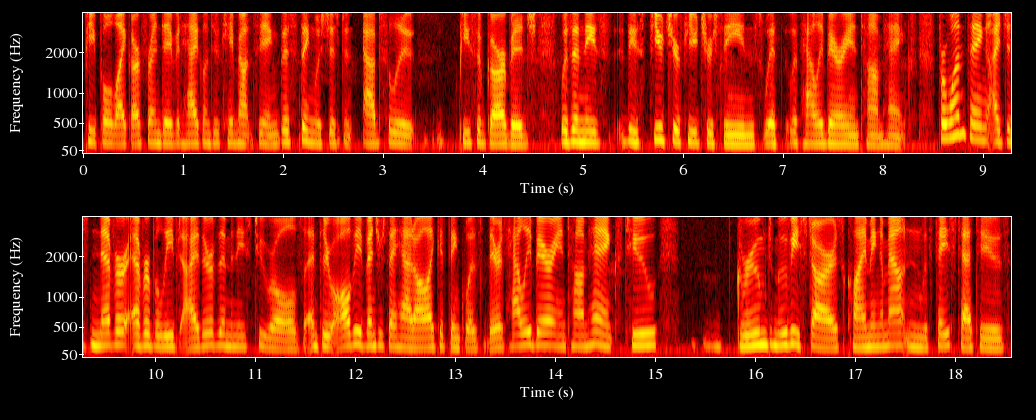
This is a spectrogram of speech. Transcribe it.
people like our friend David Haglund, who came out saying this thing was just an absolute piece of garbage, was in these these future future scenes with with Halle Berry and Tom Hanks. For one thing, I just never ever believed either of them in these two roles. And through all the adventures they had, all I could think was, "There's Halle Berry and Tom Hanks, two groomed movie stars climbing a mountain with face tattoos.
